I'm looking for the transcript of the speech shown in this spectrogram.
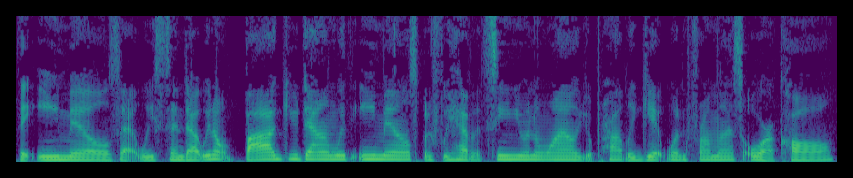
the emails that we send out, we don't bog you down with emails, but if we haven't seen you in a while, you'll probably get one from us or a call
